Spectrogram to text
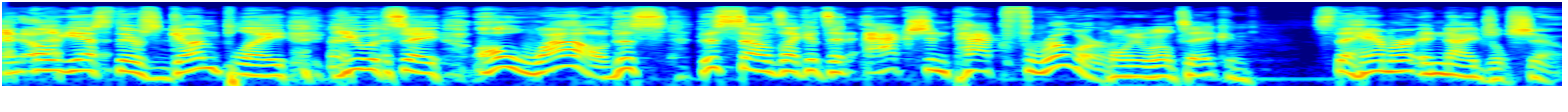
and oh yes, there's gunplay, you would say, "Oh wow, this this sounds like it's an action-packed thriller." Point well taken. It's the Hammer and Nigel show.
